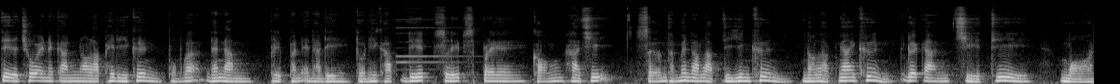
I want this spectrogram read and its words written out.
ที่จะช่วยในการนอนหลับให้ดีขึ้น ผมก็แนะนำผลิตภัณฑ์ NRD ตัวนี้ครับ Deep Sleep Spray ของฮาชิเสริมทำให้นอนหลับดียิ่งขึ้น นอนหลับง่ายขึ้น ด้วยการฉีดที่หมอน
